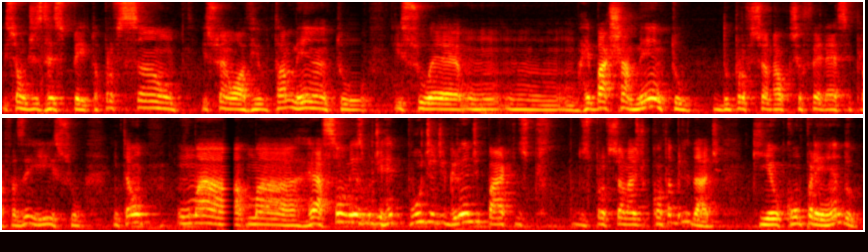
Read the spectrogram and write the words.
isso é um desrespeito à profissão, isso é um aviltamento, isso é um, um rebaixamento do profissional que se oferece para fazer isso. Então, uma, uma reação mesmo de repúdia de grande parte dos, dos profissionais de contabilidade, que eu compreendo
